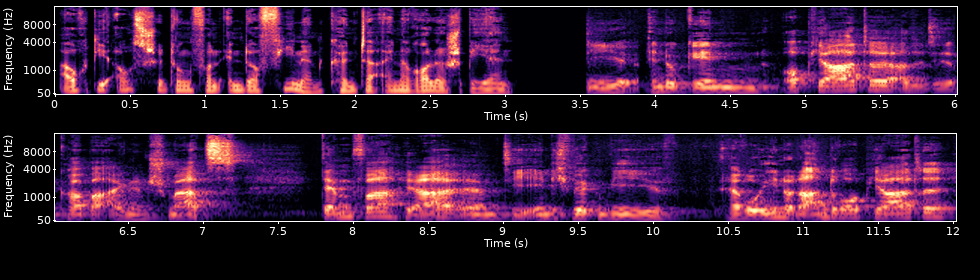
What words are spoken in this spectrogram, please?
auch die Ausschüttung von Endorphinen könnte eine Rolle spielen. Die endogenen Opiate, also diese körpereigenen Schmerzdämpfer, ja, ähm, die ähnlich wirken wie Heroin oder andere Opiate,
